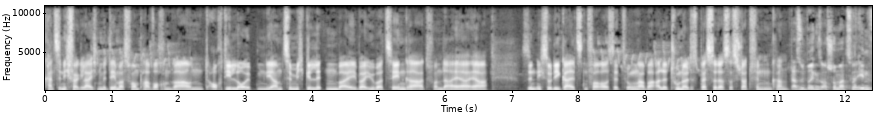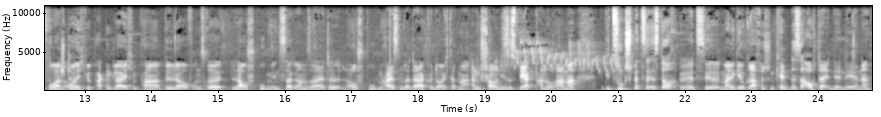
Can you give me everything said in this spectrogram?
kannst du nicht vergleichen mit dem, was vor ein paar Wochen war. Und auch die Loipen, die haben ziemlich gelitten bei, bei über 10 Grad. Von daher, ja, sind nicht so die geilsten Voraussetzungen, aber alle tun halt das Beste, dass das stattfinden kann. Das übrigens auch schon mal zur Info an euch. Wir packen gleich ein paar Bilder auf unsere Lauschbuben Instagram-Seite. Lauschbuben heißen wir da, könnt ihr euch das mal anschauen, dieses Bergpanorama. Die Zugspitze ist doch, jetzt meine geografischen Kenntnisse, auch da in der Nähe, ne?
